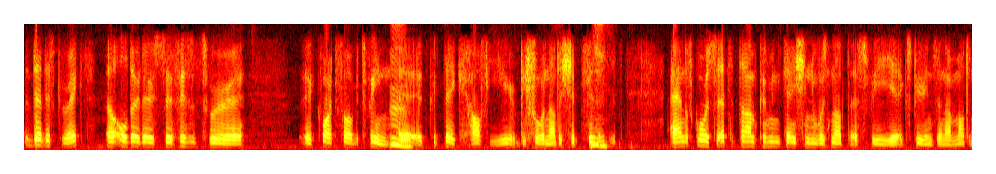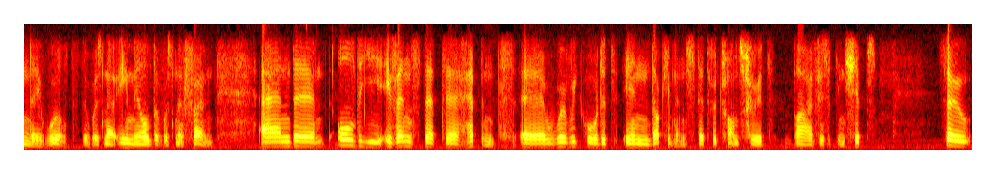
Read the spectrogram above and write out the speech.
That is correct. Uh, although those uh, visits were uh, uh, quite far between, uh, it could take half a year before another ship visited. And of course, at the time, communication was not as we uh, experience in our modern day world. There was no email, there was no phone. And um all the events that uh, happened uh, were recorded in documents that were transferred by visiting ships. So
